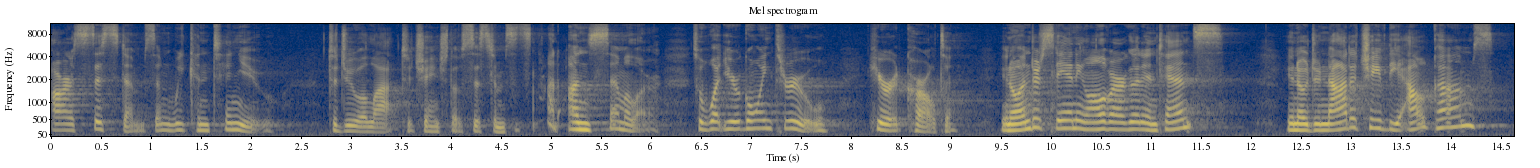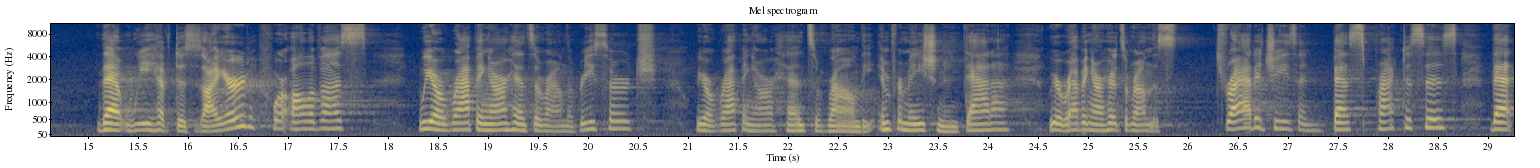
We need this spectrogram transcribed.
our systems, and we continue to do a lot to change those systems. It's not unsimilar to what you're going through here at Carleton. You know, understanding all of our good intents, you know, do not achieve the outcomes that we have desired for all of us. We are wrapping our heads around the research. We are wrapping our heads around the information and data. We are wrapping our heads around the strategies and best practices that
